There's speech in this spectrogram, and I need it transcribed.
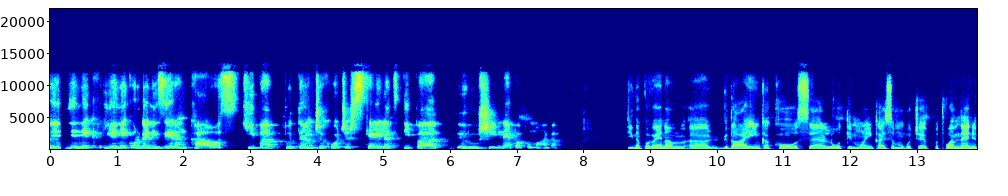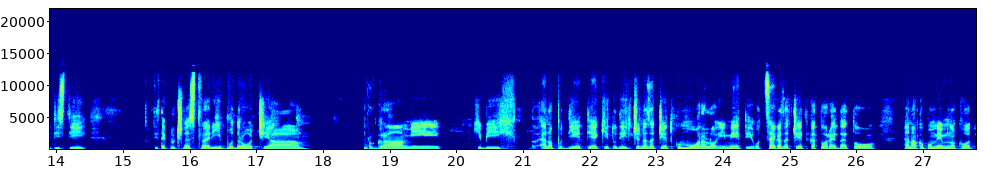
je, je, nek, je nek organiziran kaos, ki pa potem, če hočeš skalati, ti pa ruši, ne pa pomaga. Ti ne povej nam, uh, kdaj in kako se lotimo, in kaj so mogoče, po tvojem mnenju, tisti, tiste ključne stvari, področja, programi, ki bi jih eno podjetje, ki je tudi če na začetku moralo imeti, od vsega začetka, torej, da je to enako pomembno kot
